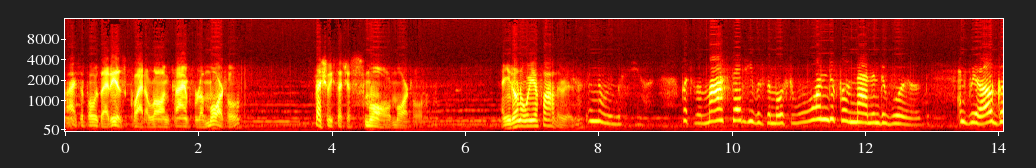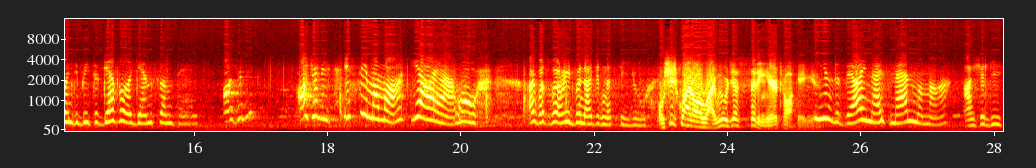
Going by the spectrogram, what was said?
I suppose that is quite a long time for a mortal, especially such a small mortal. And you don't know where your father is? No, monsieur. But Mama said he was the most wonderful man in the world. And we're all going to be together again someday. Angelique? Angelique, it's me, Mama. Here I am. Oh, I was worried when I did not see you. Oh, she's quite all right. We were just sitting here talking. He is a very nice man, Mama. Angelique,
